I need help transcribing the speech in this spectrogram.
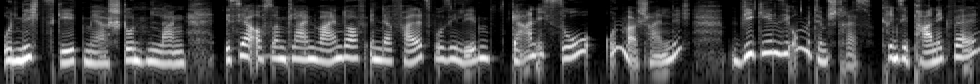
und nichts geht mehr stundenlang. Ist ja auf so einem kleinen Weindorf in der Pfalz, wo Sie leben, gar nicht so unwahrscheinlich. Wie gehen Sie um mit dem Stress? Kriegen Sie Panikwellen?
